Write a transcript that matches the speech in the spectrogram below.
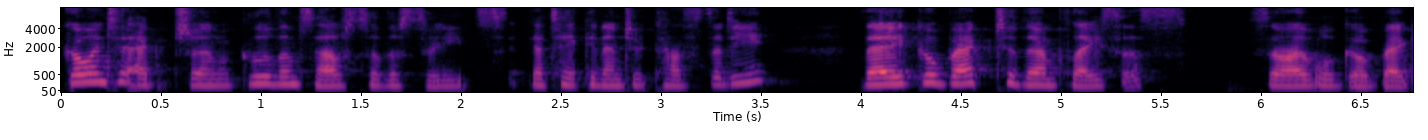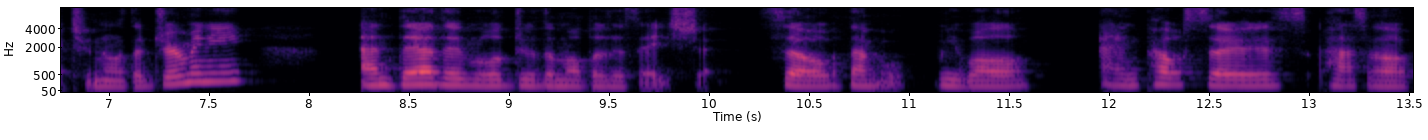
go into action, glue themselves to the streets, get taken into custody, they go back to their places. So I will go back to northern Germany, and there they will do the mobilization. So then we will hang posters, pass out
